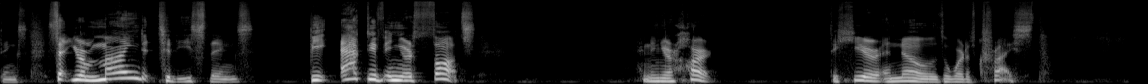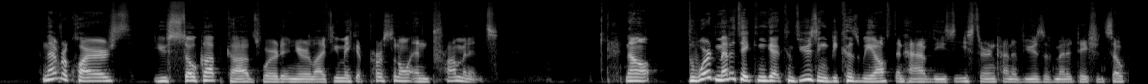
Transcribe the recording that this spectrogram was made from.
things. Set your mind to these things. Be active in your thoughts and in your heart to hear and know the word of Christ. And that requires you soak up God's word in your life, you make it personal and prominent. Now, the word meditate can get confusing because we often have these Eastern kind of views of meditation. So,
